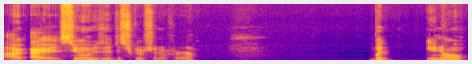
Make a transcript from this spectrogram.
i i assume is a description of her but you know,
